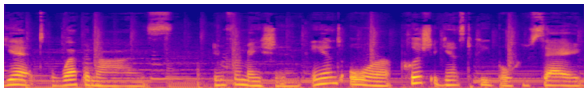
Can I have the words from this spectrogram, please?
yet weaponize information and or push against people who say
